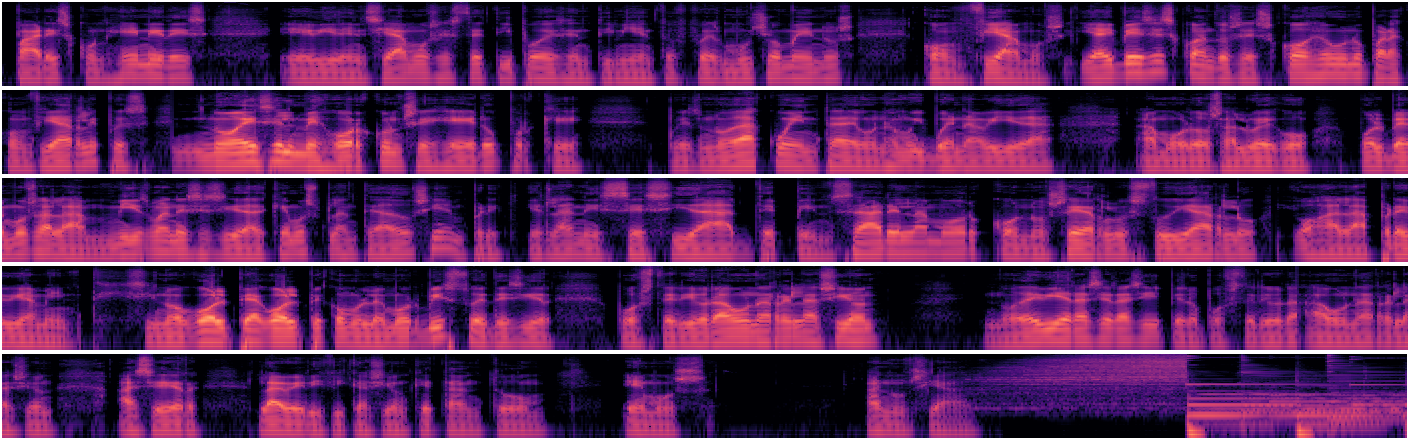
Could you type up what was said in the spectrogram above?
pares congéneres evidenciamos este tipo de sentimientos, pues mucho menos confiamos. Y hay veces cuando se escoge uno para confiarle, pues no es el mejor consejero porque pues no da cuenta de una muy buena vida amorosa. Luego volvemos a la misma necesidad que hemos planteado siempre, es la necesidad de pensar el amor, conocerlo, estudiarlo, ojalá previamente, si no golpe a golpe como lo hemos visto, es decir, posterior a una relación, no debiera ser así, pero posterior a una relación, hacer la verificación que tanto hemos anunciado.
